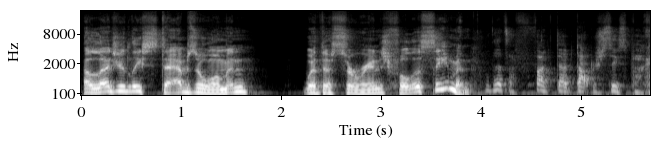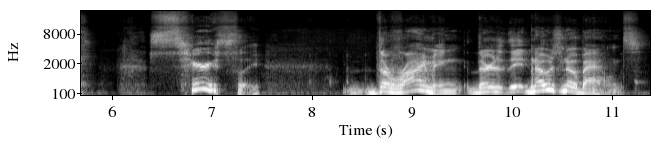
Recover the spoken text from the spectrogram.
allegedly stabs a woman with a syringe full of semen. Well, that's a fucked up Dr. Seuss book. Seriously. The rhyming, there it knows no bounds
